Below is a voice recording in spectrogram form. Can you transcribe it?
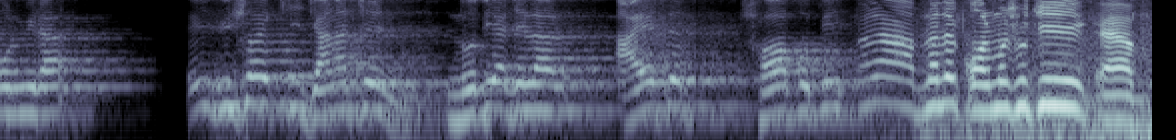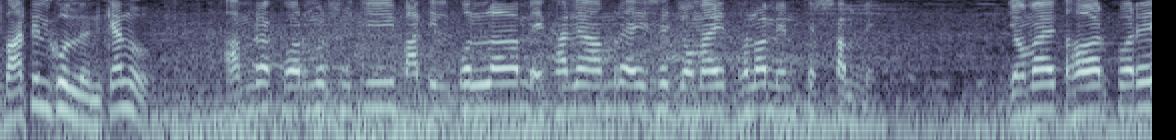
কর্মীরা এই বিষয়ে কি জানাচ্ছেন নদিয়া জেলার আইএসএফ সভাপতি? আপনারা আপনাদের কর্মসূচি বাতিল করলেন কেন? আমরা কর্মসূচি বাতিল করলাম এখানে আমরা এসে জমায়েত হলাম এমসের সামনে। জমায়েত হওয়ার পরে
